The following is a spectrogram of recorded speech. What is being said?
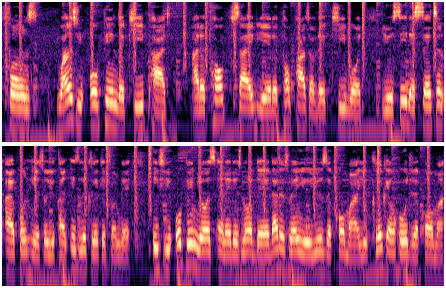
phones, once you open the keypad at the top side here, the top part of the keyboard, you see the setting icon here so you can easily click it from there if you open yours and it is not there that is when you use the comma. You click and hold the comma.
